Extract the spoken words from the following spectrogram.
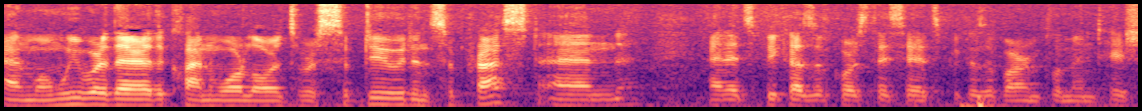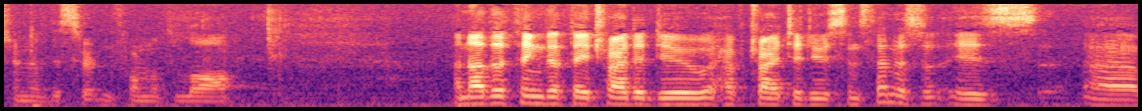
And when we were there, the clan warlords were subdued and suppressed, and, and it's because, of course, they say it's because of our implementation of this certain form of law. Another thing that they try to do, have tried to do since then, is, is uh,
